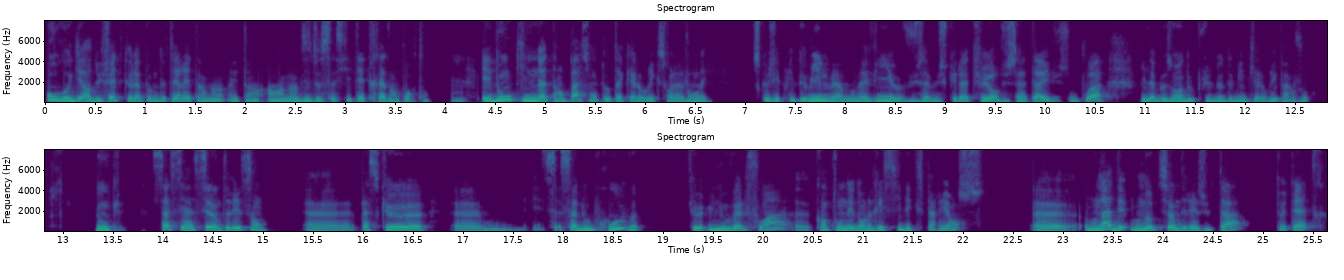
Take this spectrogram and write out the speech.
au regard du fait que la pomme de terre est un, est un, indice de satiété très important. Mm. Et donc, il n'atteint pas son total calorique sur la journée. Parce que j'ai pris 2000, mais à mon avis, euh, vu sa musculature, vu sa taille, vu son poids, il a besoin de plus de 2000 calories par jour. Donc, ça, c'est assez intéressant euh, parce que euh, ça, nous prouve qu'une nouvelle fois, quand on est dans le récit d'expérience, on, a des, on obtient des résultats peut-être.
